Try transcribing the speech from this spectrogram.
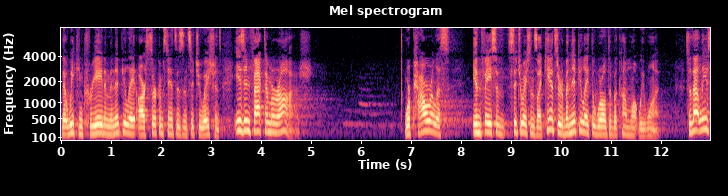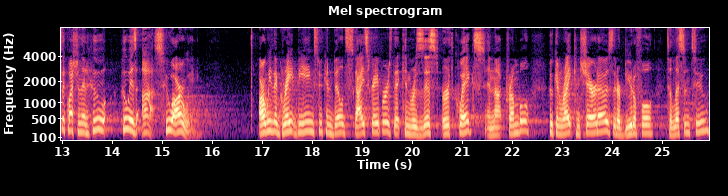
that we can create and manipulate our circumstances and situations is in fact a mirage. We're powerless in face of situations like cancer to manipulate the world to become what we want. So that leaves the question then who, who is us? Who are we? Are we the great beings who can build skyscrapers that can resist earthquakes and not crumble? Who can write concertos that are beautiful to listen to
